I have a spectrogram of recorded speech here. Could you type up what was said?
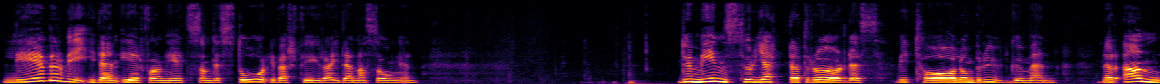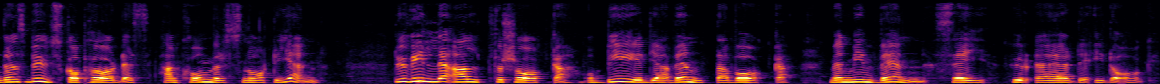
Lever vi i den erfarenhet som det står i vers 4 i denna sången? Du minns hur hjärtat rördes vid tal om brudgummen när andens budskap hördes, han kommer snart igen. Du ville allt försaka och bedja, vänta, vaka, men min vän, säg, hur är det idag?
